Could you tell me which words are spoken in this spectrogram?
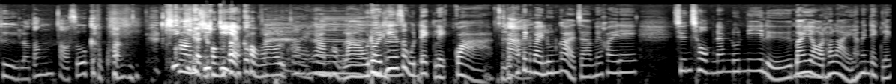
คือเราต้องต่อสู้กับความขี้ความเกียจขี้ของเกียจเราของเราหรือความใช่พยายามของเราอ่าโดยที่สมมติเด็กเล็กกว่าสมมติค่ะถ้าเป็นวัยรุ่นก็อาจจะไม่ค่อยได้ ชื่นชมนั่นนู่นนี่หรือบ้ายอเท่าไหร่ ถ้าเป็นเด็กเล็ก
